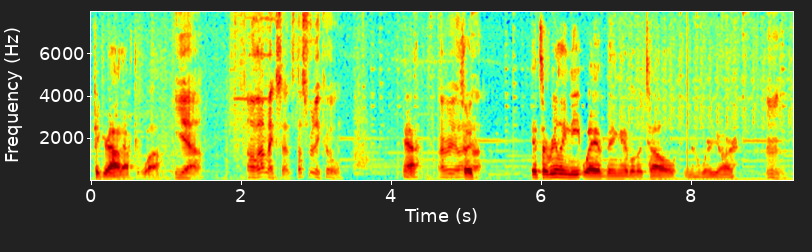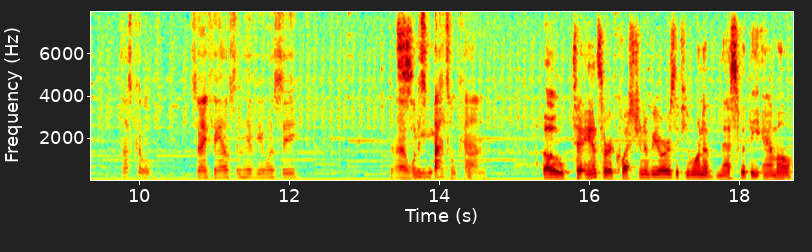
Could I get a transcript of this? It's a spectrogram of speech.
figure out after a while. Yeah. Oh, that makes sense. That's really cool. Yeah, I really like So- that. it's a really neat way of being able to tell, you know, where you are. Mm, that's cool. Is there anything else in here you want to see? Uh, what is see. Battle Cam? Oh, to answer a question of yours, if you want to mess with the ammo,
